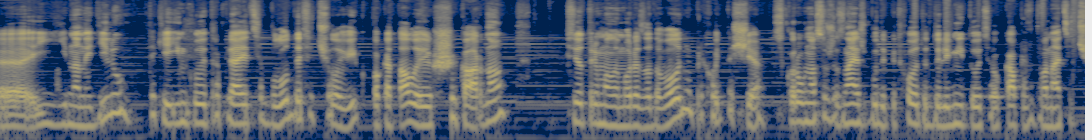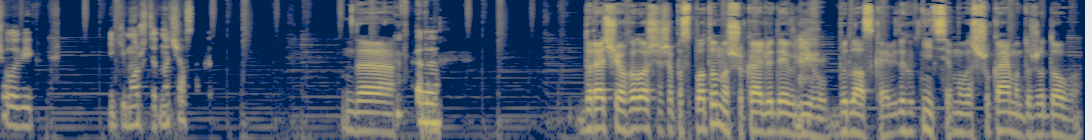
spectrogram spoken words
е, її на неділю. Таке інколи трапляється. Було 10 чоловік, покатали шикарно. Всі отримали море задоволення. Приходьте ще. Скоро у нас уже, знаєш, буде підходити до ліміту цього капу в 12 чоловік, які можуть одночасно. Да. Е. До речі, оголошую, що по сплатуну шукаю людей в лігу. Будь ласка, відгукніться, ми вас шукаємо дуже довго.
